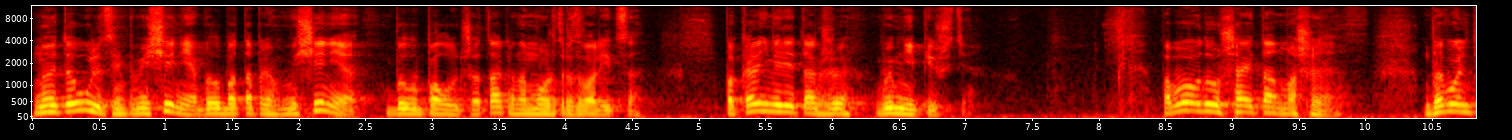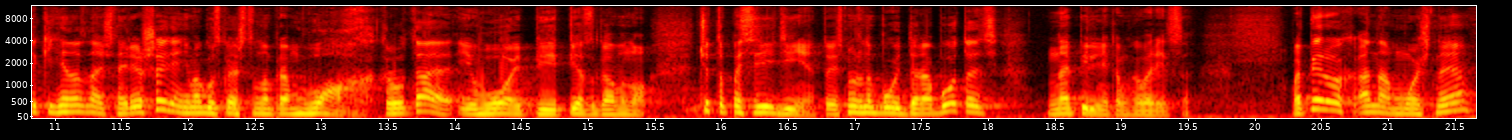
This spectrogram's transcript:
но это улица, не помещение. Было бы отапливаем помещение, было бы получше, а так она может развалиться. По крайней мере, также вы мне пишете. По поводу шайтан машины довольно-таки неоднозначное решение. Не могу сказать, что она прям вах, крутая и ой, пипец говно. Что-то посередине. То есть нужно будет доработать напильником, говорится. Во-первых, она мощная.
